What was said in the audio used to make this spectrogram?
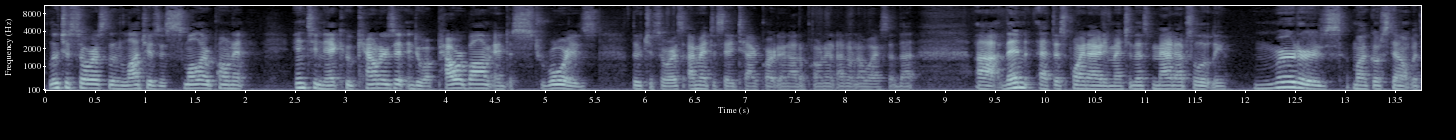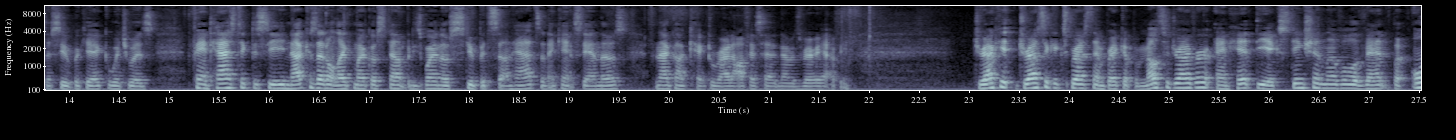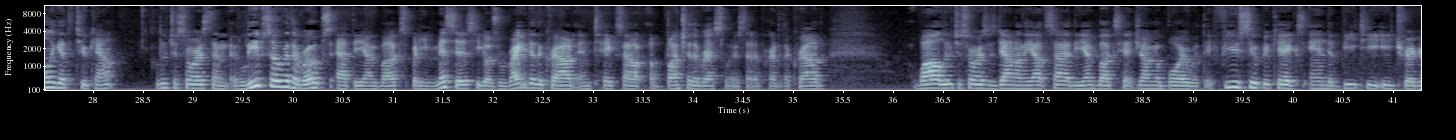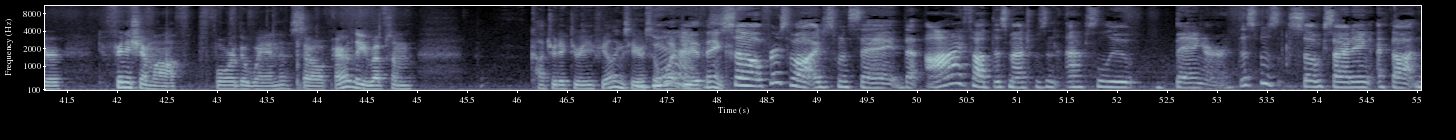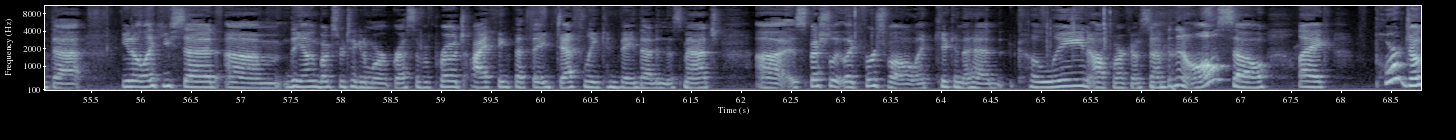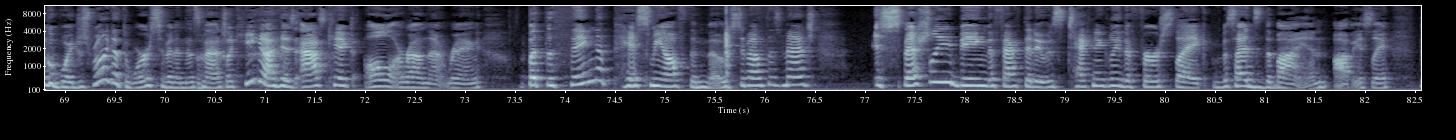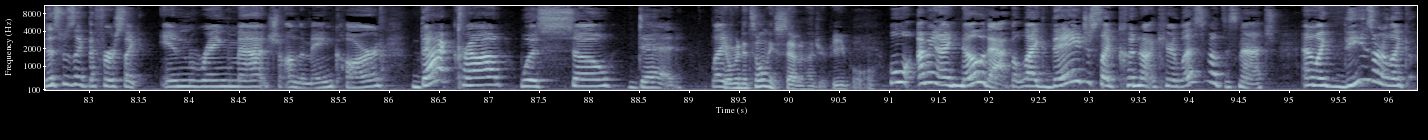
Luchasaurus then launches his smaller opponent into Nick, who counters it into a power bomb and destroys Luchasaurus. I meant to say tag partner, not opponent. I don't know why I said that. Uh, then at this point, I already mentioned this. Matt absolutely murders Marko Stunt with a super kick, which was fantastic to see. Not because I don't like Marko Stunt, but he's wearing those stupid sun hats, and I can't stand those. And that got kicked right off his head, and I was very happy. Jurassic Express then break up a Meltzer driver and hit the extinction level event, but only get the two count. Luchasaurus then leaps over the ropes at the Young Bucks, but he misses. He goes right into the crowd and takes out a bunch of the wrestlers that are part of the crowd. While Luchasaurus is down on the outside, the Young Bucks hit Jungle Boy with a few super kicks and a BTE trigger to finish him off for the win. So apparently some contradictory feelings here. So what do you think? So first of all, I just want to say that I thought this match was an absolute banger. This was so exciting. I thought that you know, like you said, um, the Young Bucks were taking a more aggressive approach. I think that they definitely conveyed that in this match. Uh, especially like first of all, like kicking the head clean off Marko Stunt, but then also like poor Jungle Boy just really got the worst of it in this match. Like he got his ass kicked all around that ring. But the thing that pissed me off the most about this match, especially being the fact that it was technically the first like besides the buy-in, obviously, this was like the first like in-ring match on the main card. That crowd was so dead. Like I mean, it's only 700 people. well, I mean, I know that, but like they just like could not care less about this match. And like these are like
